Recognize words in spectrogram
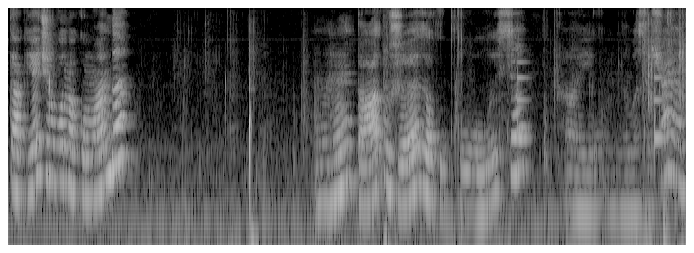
Так, я червона команда. Угу, так, вже закупилися. Ай, не вистачає.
